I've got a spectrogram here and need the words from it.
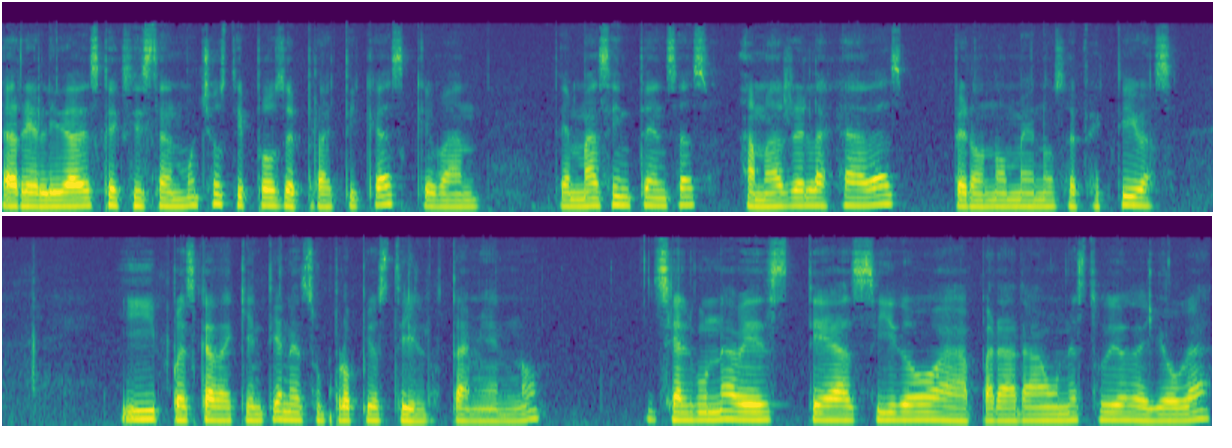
La realidad es que existen muchos tipos de prácticas que van de más intensas a más relajadas, pero no menos efectivas. Y pues cada quien tiene su propio estilo también, ¿no? Si alguna vez te has ido a parar a un estudio de yoga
